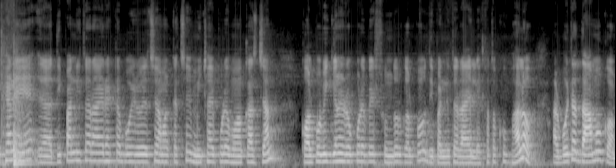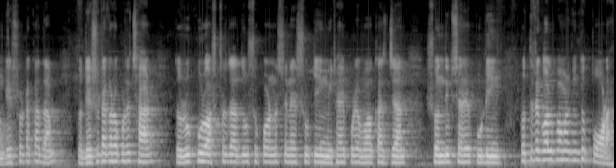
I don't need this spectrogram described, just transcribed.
এখানে দীপান্বিতা রায়ের একটা বই রয়েছে আমার কাছে, মিঠাইপুরে মহাকাশযান কল্পবিজ্ঞানের ওপরে বেশ সুন্দর গল্প, দীপান্বিতা রায়ের লেখা তো খুব ভালো, আর বইটার দামও কম, দেড়শো টাকা দাম। তো দেড়শো টাকার ওপরে ছাড় তো রূপপুর অষ্টদাদু সুপর্ণ সেনের শুটিং, মিঠাইপুরে মহাকাশযান সন্দীপ স্যারের পুডিং, প্রত্যেকটা গল্প আমার কিন্তু পড়া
